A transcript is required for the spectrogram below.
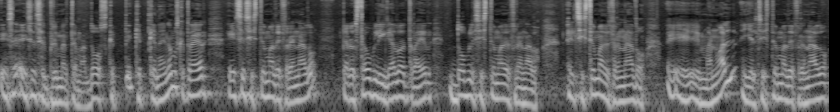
ese, ese es el primer tema. Dos, que, que tenemos que traer ese sistema de frenado pero está obligado a traer doble sistema de frenado. El sistema de frenado eh, eh, manual y el sistema de frenado,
